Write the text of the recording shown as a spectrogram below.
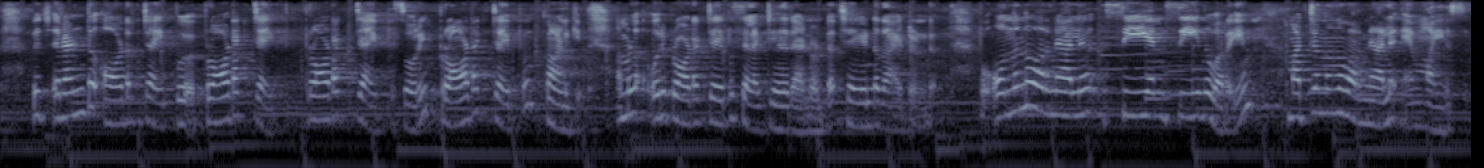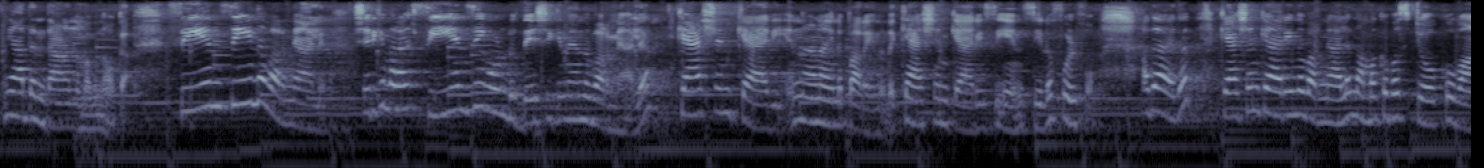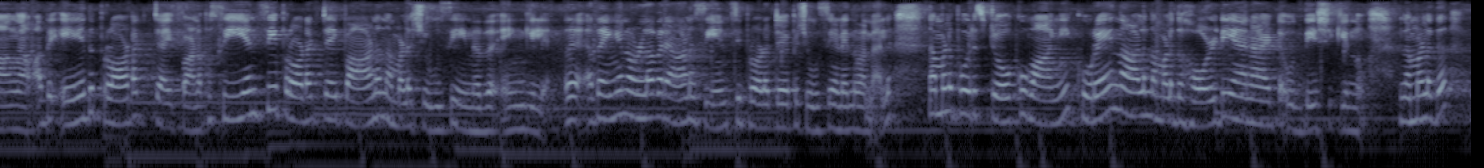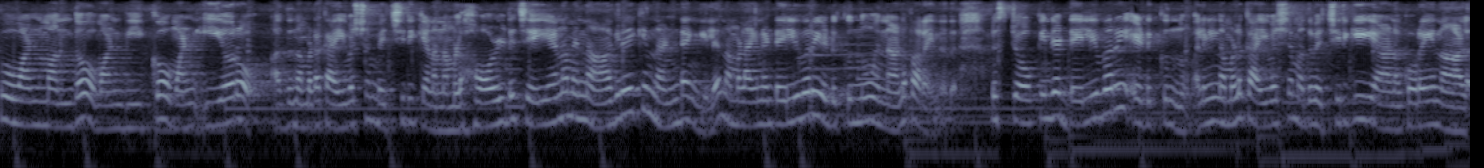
രണ്ട് order type product type product type sorry product type കാണിക്കും. നമ്മൾ ഒരു പ്രോഡക്റ്റ് ടൈപ്പ് സെലക്ട് ചെയ്തിട്ടുണ്ട് ചെയ്യേണ്ടതായിട്ടുണ്ട്. അപ്പോൾ ഒന്നെന്ന് പറഞ്ഞാൽ സി എൻ സി എന്ന് പറയും മറ്റൊന്നെന്ന് പറഞ്ഞാൽ എം ഐ എസ് ഇനി അതെന്താണെന്ന് നമുക്ക് നോക്കാം. സി എൻ സി എന്ന് പറഞ്ഞാൽ ശരിക്കും പറഞ്ഞാൽ സി എൻ സി കൊണ്ട് ഉദ്ദേശിക്കുന്നതെന്ന് പറഞ്ഞാൽ ക്യാഷ് ആൻഡ് ക്യാരി എന്നാണ് അതിന് പറയുന്നത്. Cash and carry C N സിയുടെ ഫുൾ ഫോം അതായത് ക്യാഷ് ആൻഡ് ക്യാരി എന്ന് പറഞ്ഞാൽ നമുക്കിപ്പോൾ സ്റ്റോക്ക് വാങ്ങാം. അത് ഏത് പ്രോഡക്റ്റ് ടൈപ്പാണ് അപ്പോൾ C N C product type ആണ് നമ്മൾ ചൂസ് ചെയ്യുന്നത് എങ്കിൽ അത് അതെങ്ങനെയുള്ളവരാണ് C N C product type choose ചെയ്യണമെന്ന് പറഞ്ഞാൽ നമ്മളിപ്പോൾ ഒരു സ്റ്റോക്ക് വാങ്ങി കുറേ നാൾ നമ്മളത് ഹോൾഡ് ചെയ്യാനായിട്ട് ഉദ്ദേശിക്കുന്നു. നമ്മളത് വൺ മന്തോ വൺ വീക്കോ വൺ ഇയറോ അത് നമ്മുടെ കൈവശം വെച്ചിരിക്കണം. നമ്മൾ ഹോൾഡ് ചെയ്യണം എന്ന് ആഗ്രഹിക്കുന്നുണ്ടെങ്കിൽ നമ്മൾ അതിന് ഡെലിവറി എടുക്കുന്നു എന്നാണ് പറയുന്നത്. ഒരു സ്റ്റോക്കിന്റെ ഡെലിവറി എടുക്കുന്നു. അല്ലെങ്കിൽ നമ്മൾ കൈവശം അത് വെച്ചിരിക്കുകയാണ് കുറേ നാൾ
